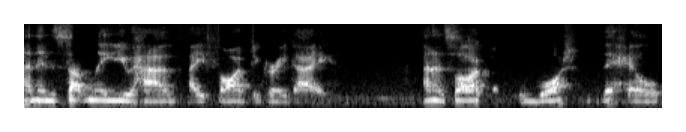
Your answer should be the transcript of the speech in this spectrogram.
and then suddenly you have a five degree day, and it's like, what the hell?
